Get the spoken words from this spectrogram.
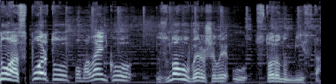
Ну а з порту помаленьку знову вирушили у сторону міста.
